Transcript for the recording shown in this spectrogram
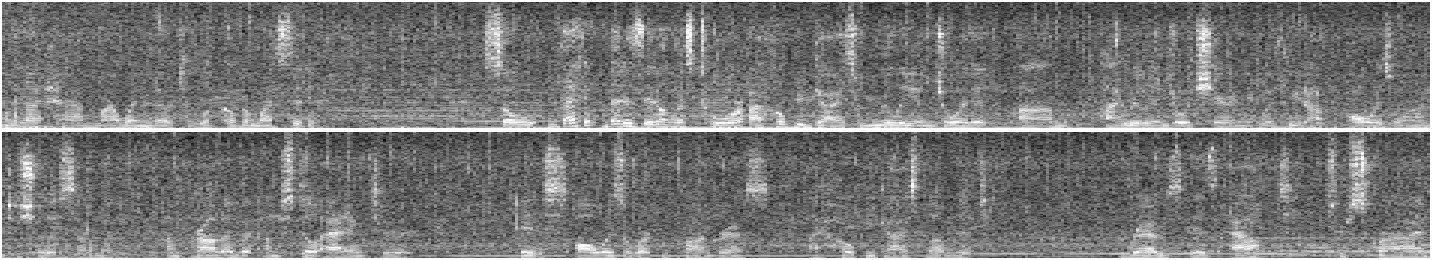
And then I have my window to look over my city. So that that is it on this tour. I hope you guys really enjoyed it. Um, I really enjoyed sharing it with you. I've always wanted to show this settlement. I'm proud of it. I'm still adding to it. It's always a work in progress. I hope you guys loved it. Rebs is out. Subscribe,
